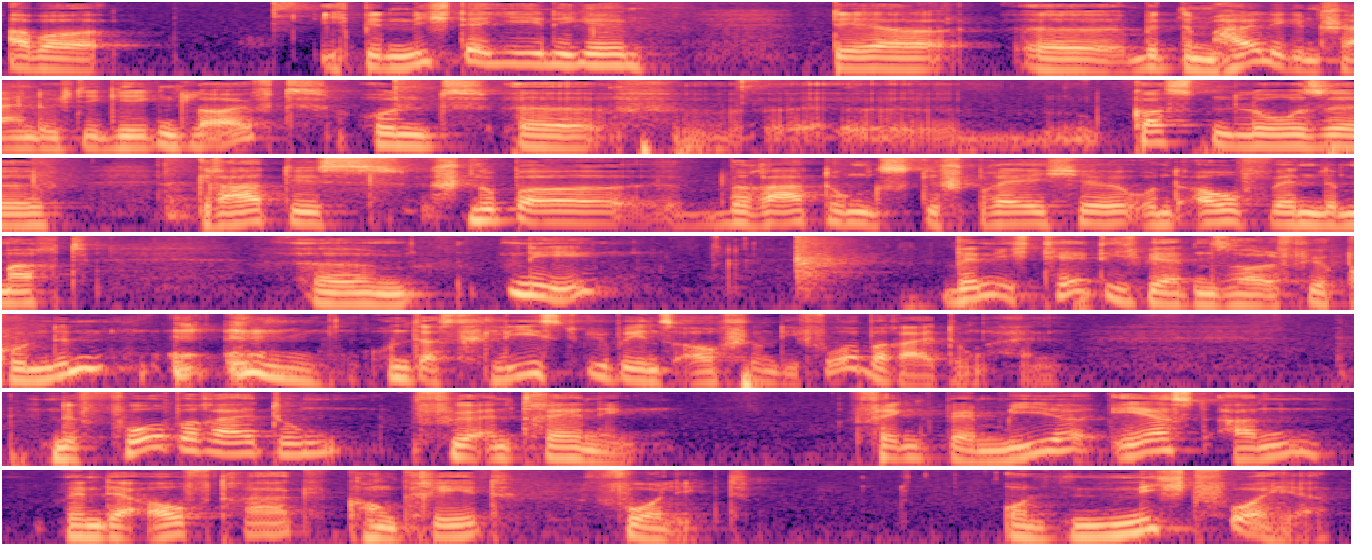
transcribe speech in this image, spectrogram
Aber ich bin nicht derjenige, der äh, mit einem Heiligenschein durch die Gegend läuft und äh, kostenlose, gratis Schnupperberatungsgespräche und Aufwände macht. Ähm, nee, Wenn ich tätig werden soll für Kunden, und das schließt übrigens auch schon die Vorbereitung ein, eine Vorbereitung für ein Training fängt bei mir erst an, wenn der Auftrag konkret vorliegt und nicht vorher.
